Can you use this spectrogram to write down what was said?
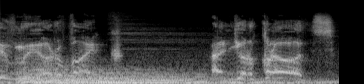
Give me your bike and your clothes.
